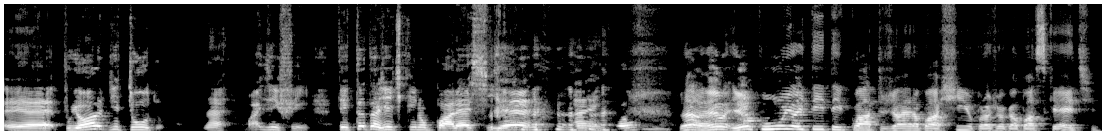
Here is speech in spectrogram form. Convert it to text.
é, pior de tudo, né? Mas enfim, tem tanta gente que não parece e é, né? Então. Não, eu, eu com 1,84 já era baixinho para jogar basquete.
